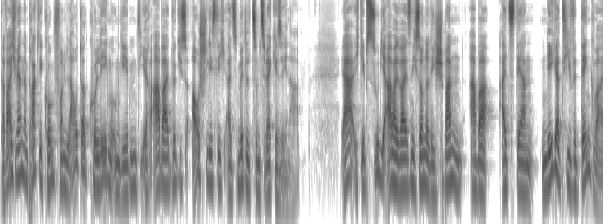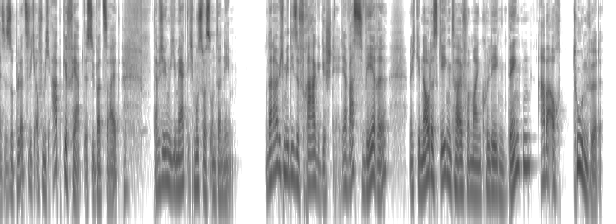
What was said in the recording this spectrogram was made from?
da war ich während einem Praktikum von lauter Kollegen umgeben, die ihre Arbeit wirklich so ausschließlich als Mittel zum Zweck gesehen haben. Ja, ich gebe es zu, die Arbeit war jetzt nicht sonderlich spannend, aber als deren negative Denkweise so plötzlich auf mich abgefärbt ist über Zeit, da habe ich irgendwie gemerkt, ich muss was unternehmen. Und dann habe ich mir diese Frage gestellt, ja, was wäre, wenn ich genau das Gegenteil von meinen Kollegen denken, aber auch tun würde?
